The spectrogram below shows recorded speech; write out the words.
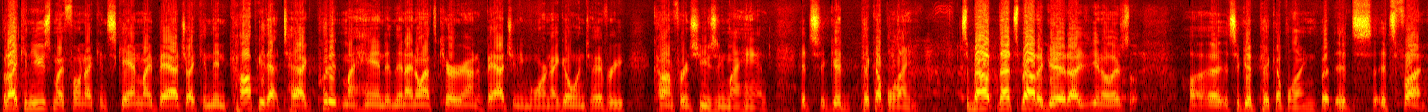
But I can use my phone, I can scan my badge, I can then copy that tag, put it in my hand, and then I don't have to carry around a badge anymore, and I go into every conference using my hand. It's a good pickup line. It's about, that's about a good, I, you know, there's, uh, it's a good pickup line, but it's, it's fun.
